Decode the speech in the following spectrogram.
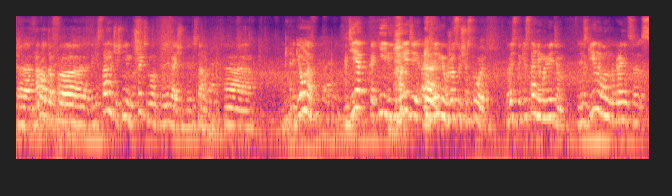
э, народов э, Дагестана, Чечни, Ингушетии, ну, прилегающих к Дагестану регионов, где какие Википедии отдельные уже существуют. То есть в Дагестане мы видим Лезгины, он на границе с,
